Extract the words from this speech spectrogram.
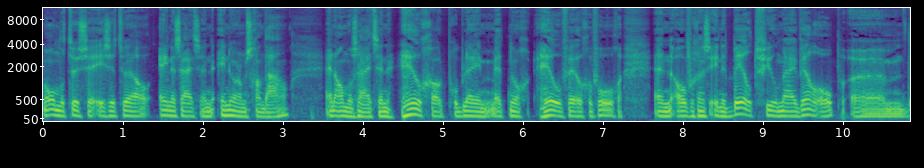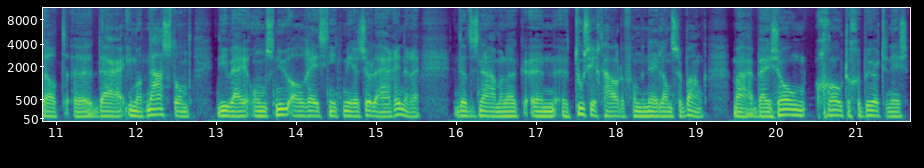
Maar ondertussen is het wel enerzijds een enorm schandaal... en anderzijds een heel groot probleem met nog heel veel gevolgen. En overigens in het beeld viel mij wel op uh, dat daar iemand naast stond... die wij ons nu al reeds niet meer zullen herinneren. Dat is namelijk een toezichthouder van de Nederlandse Bank. Maar bij zo'n grote gebeurtenis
